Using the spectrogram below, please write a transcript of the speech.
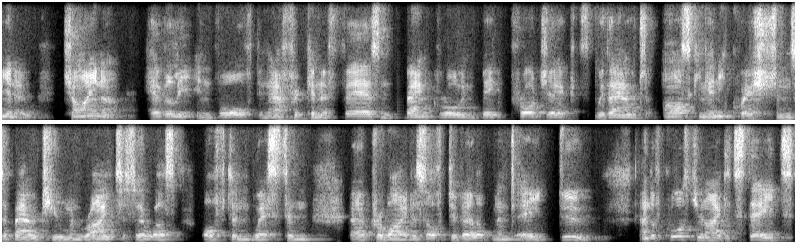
you know, China heavily involved in African affairs and bankrolling big projects without asking any questions about human rights, as well as often Western uh, providers of development aid do. And of course, the United States,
